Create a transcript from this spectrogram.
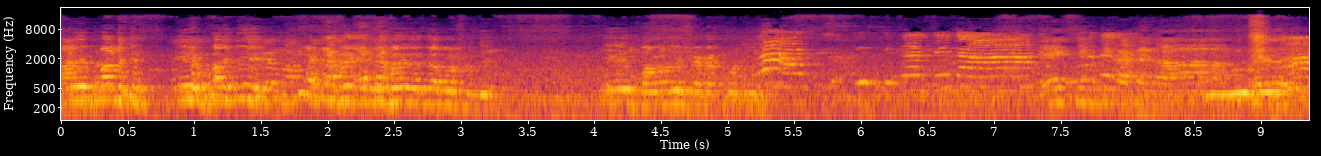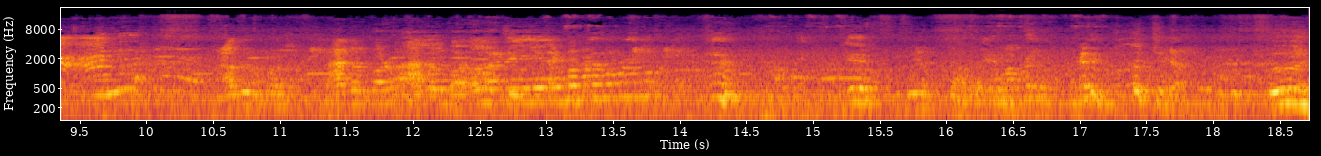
হয়ে মানে, এ ভাই রে, এটা হয়ে- এটা হয়ে গেছে আমার সাথে। এ বাংলাদেশ এটা করি। এই চিমটি কাটে না আদর করে। আদর করো আদর করো এ, বাবা, বাবা, বাবা। এ, বিরক্ত এ, মাথায়, এই, হচ্ছে না। ওই।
